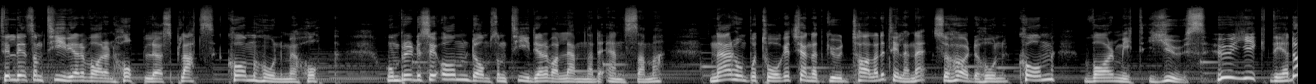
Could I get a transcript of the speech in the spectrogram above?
till det som tidigare var en hopplös plats kom hon med hopp. Hon brydde sig om dem som tidigare var lämnade ensamma. När hon på tåget kände att Gud talade till henne så hörde hon “Kom, var mitt ljus”. Hur gick det då?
